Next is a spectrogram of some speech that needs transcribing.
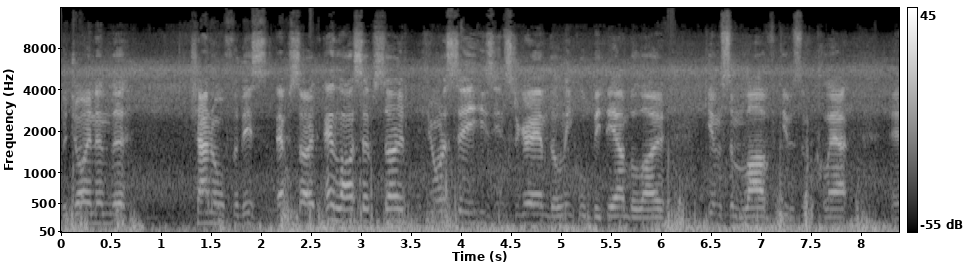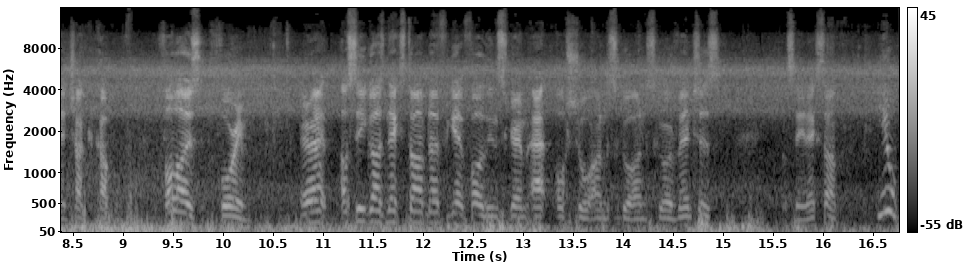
for joining the channel for this episode and last episode. If you want to see his Instagram, the link will be down below. Give him some love, give him some clout, and chuck a couple follows for him. Alright, I'll see you guys next time. Don't forget follow the Instagram at offshore underscore underscore adventures. I'll see you next time. You.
